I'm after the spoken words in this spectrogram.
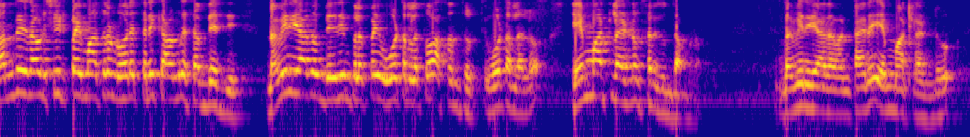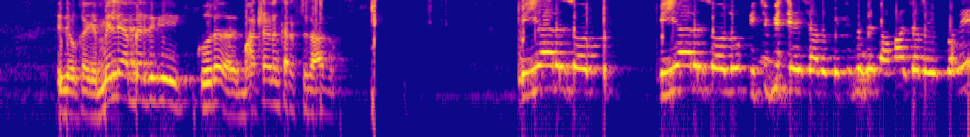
తండ్రి రౌడ్ షీట్ పై మాత్రం నోరెత్తని కాంగ్రెస్ అభ్యర్థి నవీన్ యాదవ్ బెదిరింపులపై ఓటర్లతో అసంతృప్తి. ఓటర్లలో ఏం మాట్లాడినా ఒకసారి చూద్దాం మనం. నవీన్ యాదవ్ అంటానే ఏం మాట్లాడు ఇది ఒక ఎమ్మెల్యే అభ్యర్థికి కూర మాట్లాడడం కరెక్ట్ కాదు. పిఆర్ఎస్ వాళ్ళు పిచ్చి పిచ్చి వేషాలు పిచ్చి పిచ్చి తమాషాలు వేసుకొని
